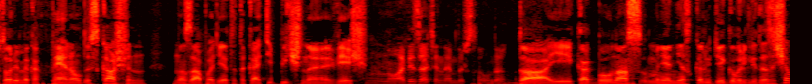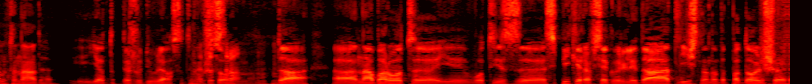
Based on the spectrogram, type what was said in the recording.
в то время как panel discussion на Западе это такая типичная вещь. Ну, обязательно, я бы сказал, да. Да, и как бы у нас, мне несколько людей говорили, да зачем это надо? Я так даже удивлялся. Думаю, Это что? странно. мгм. Да, а, наоборот, э, вот из э, спикеров все говорили, да, отлично, надо подольше.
